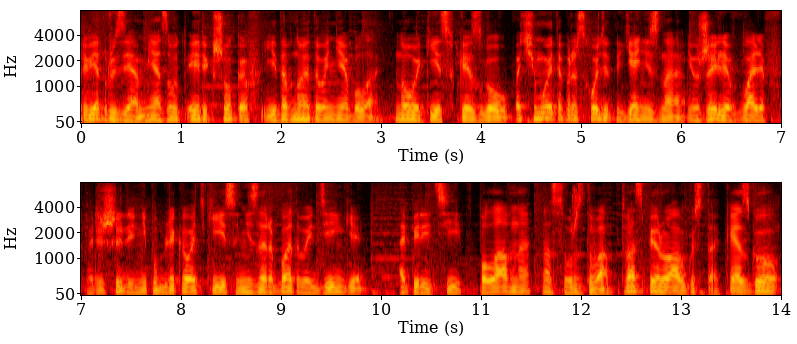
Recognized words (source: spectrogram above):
Привет, друзья, меня зовут Эрик Шоков, и давно этого не было. Новый кейс в CSGO. Почему это происходит, я не знаю. Неужели Valve решили не публиковать кейсы, не зарабатывать деньги, а перейти плавно на Source 2? 21 августа CSGO,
